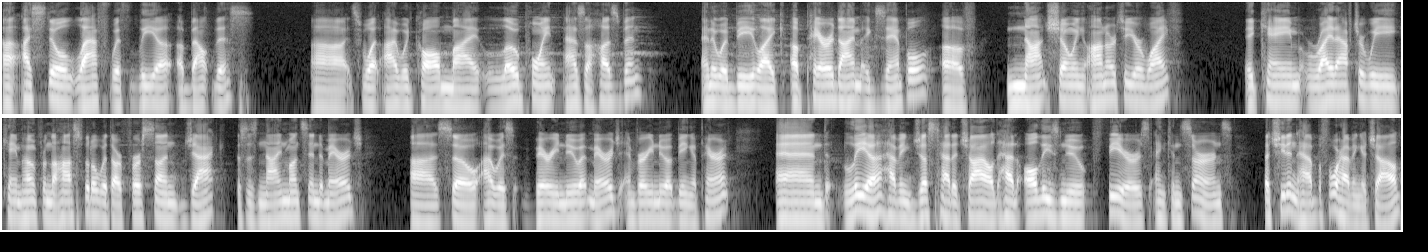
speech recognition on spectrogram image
Uh, I still laugh with Leah about this. Uh, it's what I would call my low point as a husband. And it would be like a paradigm example of not showing honor to your wife. It came right after we came home from the hospital with our first son, Jack. This is nine months into marriage. Uh, so I was very new at marriage and very new at being a parent. And Leah, having just had a child, had all these new fears and concerns that she didn't have before having a child.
